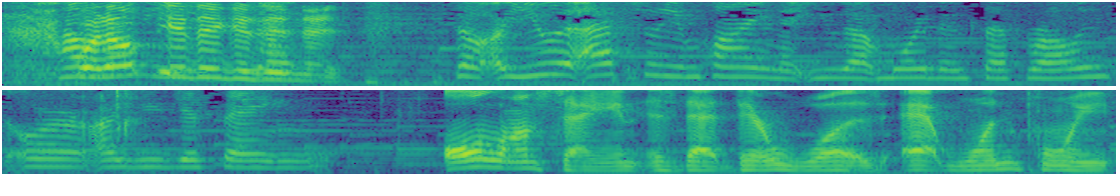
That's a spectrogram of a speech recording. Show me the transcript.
How What else do you think is Seth- in there? So, are you actually implying that you got more than Seth Rollins, or are you just saying All I'm saying is that there was at one point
